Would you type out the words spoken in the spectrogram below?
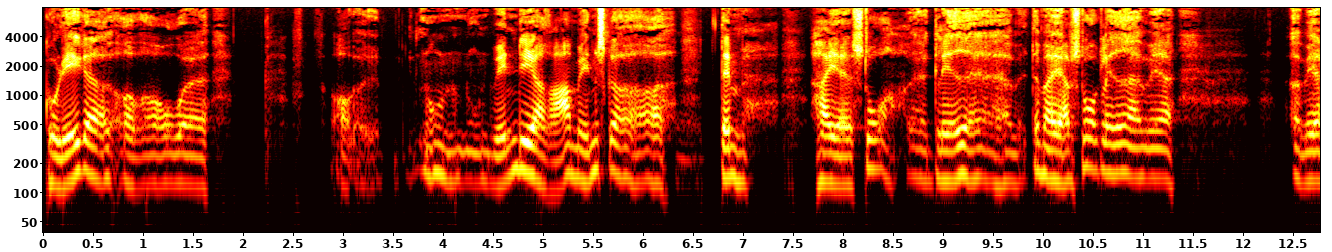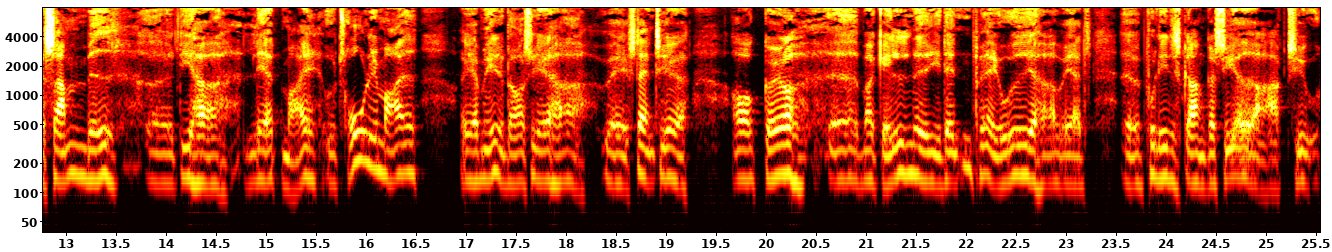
kollegaer og, og, øh, og øh, nogle, nogle venlige og rare mennesker, og dem har jeg stor øh, glæde af, dem har jeg haft stor glæde af at være, at være sammen med. Øh, de har lært mig utrolig meget, og jeg mener da også, at jeg har været i stand til at, at gøre øh, mig gældende i den periode, jeg har været øh, politisk engageret og aktiv.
